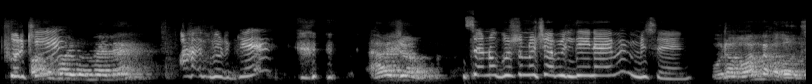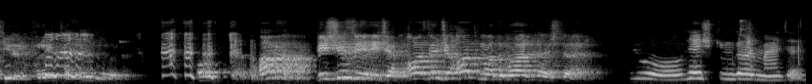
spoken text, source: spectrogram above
Furki. Hadi bayram böyle. Ay Furki. Can. Sen o kuşun uçabildiğine emin misin? Ona vallahi atıyorum. Burayı tanımıyorum. Ama bir şey söyleyeceğim. Az önce atmadım arkadaşlar. Yo hiç kim görmedi.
